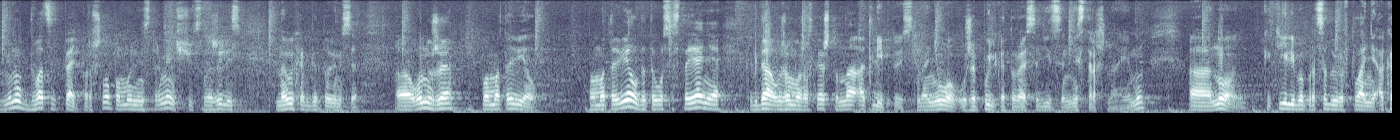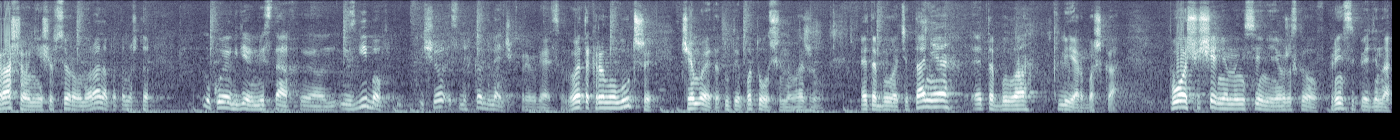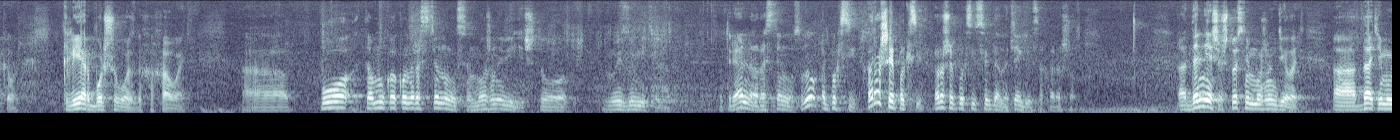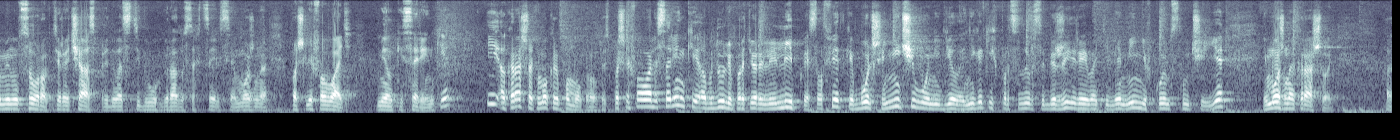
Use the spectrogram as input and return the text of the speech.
минут 25 прошло, помыли инструмент, чуть-чуть сложились, на выход готовимся. А, Он уже помотовел. Помотовел до того состояния, когда уже можно сказать, что на отлип, то есть на него уже пыль, которая садится, не страшна ему. А, Но какие-либо процедуры в плане окрашивания еще все равно рано, потому что ну, кое-где в местах э, изгибов еще слегка глянчик проявляется. Но это крыло лучше, чем это. Тут я потолще наложил. Это была титания, это была клеер башка. По ощущениям нанесения, я уже сказал, в принципе одинаково. Клеер больше воздуха хавает. А, По тому, как он растянулся, можно видеть, что ну, изумительно. Вот реально растянулся. Ну, эпоксид. Хороший эпоксид. Хороший эпоксид всегда натягивается хорошо. А Дальнейшее, что с ним можно делать? А, Дать ему минут 40-час при 22 градусах Цельсия можно пошлифовать мелкие соринки и окрашивать мокрый по мокрому. То есть пошлифовали соринки, обдули, протерли липкой салфеткой, больше ничего не делая, никаких процедур с обезжиривателями ни в коем случае. И можно окрашивать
